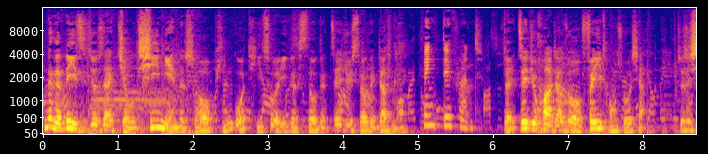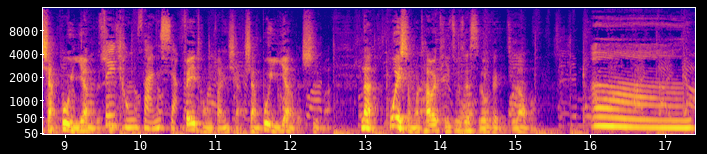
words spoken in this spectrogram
那个例子，就是在九七年的时候，苹果提出了一个 slogan，这句 slogan 叫什么？，think different，对，这句话叫做“非同所想”，就是想不一样的事情，非同凡响。非同凡响，想不一样的事嘛。那为什么他会提出这 slogan？你知道吗？嗯，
